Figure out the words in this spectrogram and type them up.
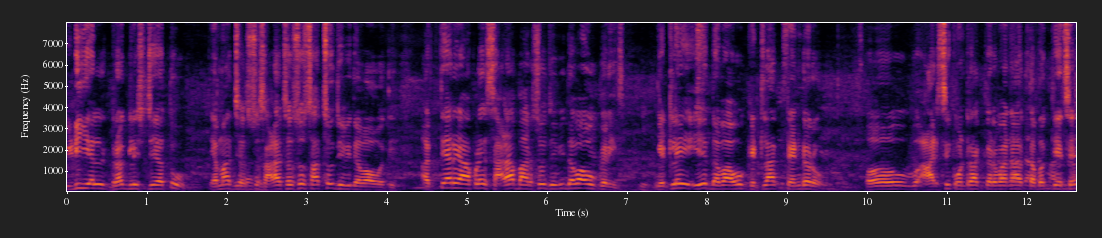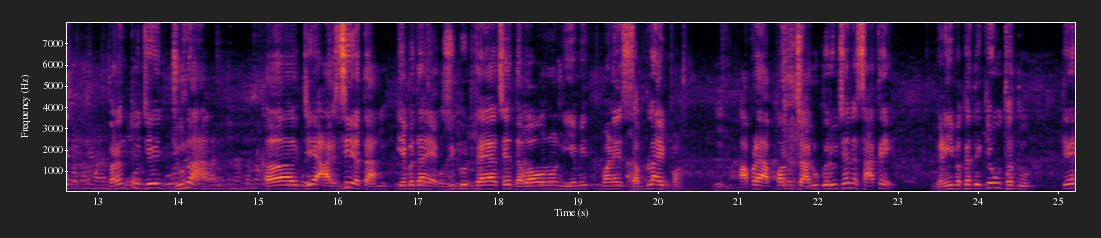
ઈડીએલ ડ્રગ લિસ્ટ જે હતું એમાં છસો સાડા છસો સાતસો જેવી દવાઓ હતી. અત્યારે આપણે સાડા બારસો જેવી દવાઓ કરી છે. એટલે એ દવાઓ કેટલાક ટેન્ડરો આરસી કોન્ટ્રાક્ટ કરવાના તબક્કે છે. પરંતુ જે જૂના જે આરસી હતા, એ બધા એક્ઝિક્યુટ થયા છે. દવાઓનો નિયમિતપણે સપ્લાય પણ આપણે આપવાનું ચાલુ કર્યું છે ને સાથે ઘણી વખતે કેવું થતું કે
